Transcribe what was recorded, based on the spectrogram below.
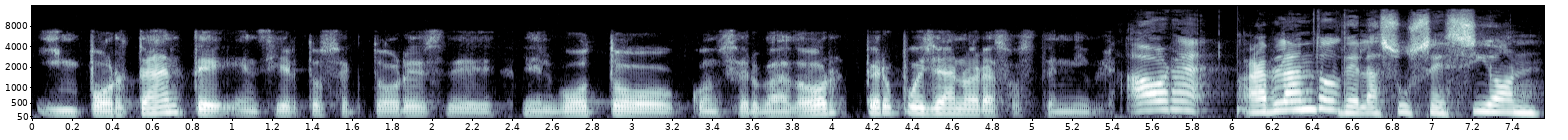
importante en ciertos sectores del voto conservador, pero pues ya no era sostenible. Ahora, hablando de la sucesión,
